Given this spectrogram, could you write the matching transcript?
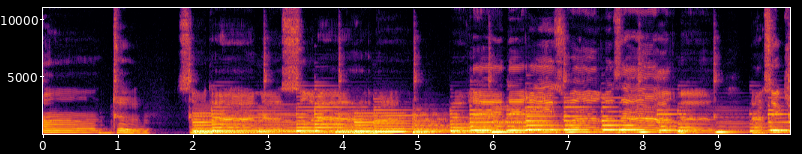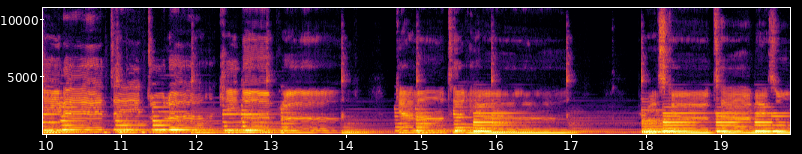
Un, deux. Sans drame, sans larmes, Peuvrez dérisoires armes, parce qu'il est des douleurs qui ne pleurent qu'à l'intérieur. Puisque ta maison,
